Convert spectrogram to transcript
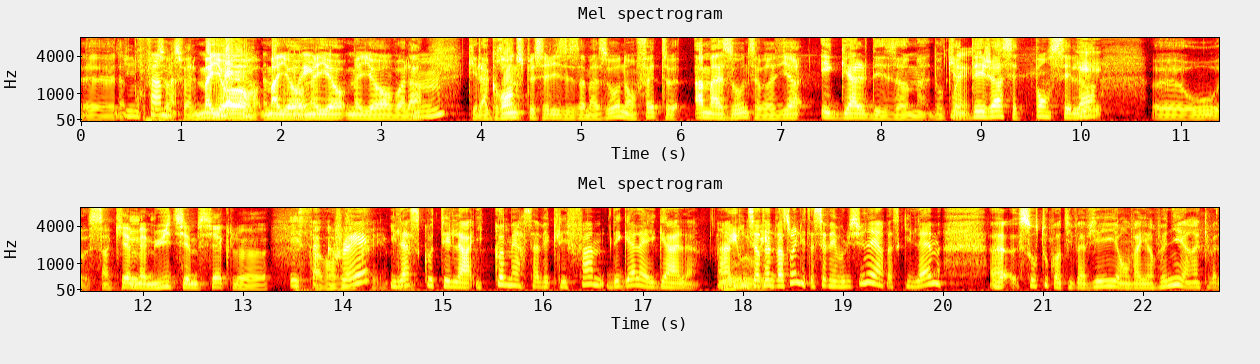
euh, la professeure Mayor, Mayor, Mayor, Mayor, voilà, mhm. qui est la grande spécialiste des Amazones. En fait, euh, Amazon, ça veut dire égal des hommes. Donc il y a déjà cette pensée-là. Euh, au 5e, même 8e siècle et Sacré, il a mm. ce côté-là, il commerce avec les femmes d'égal à égal. Hein. D'une certaine façon, il est assez révolutionnaire parce qu'il aime, euh, surtout quand il va vieillir, on va y revenir, hein, qu'il va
